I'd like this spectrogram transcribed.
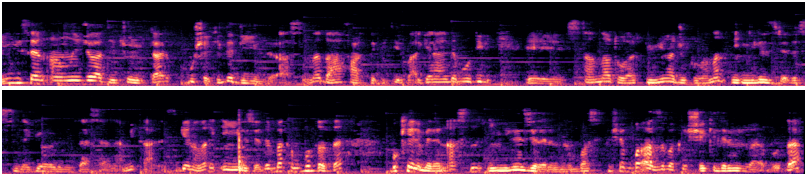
Bilgisayarın anlayacağı dil çocuklar bu şekilde değildir aslında. Daha farklı bir dil var. Genelde bu dil e, standart olarak dünyaca kullanılan İngilizce'de sizin de gördüğünüz derslerden bir tanesi. Genel olarak İngilizce'de. Bakın burada da bu kelimelerin aslında İngilizcelerinden bahsetmiş ve bazı bakın şekillerimiz var burada.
